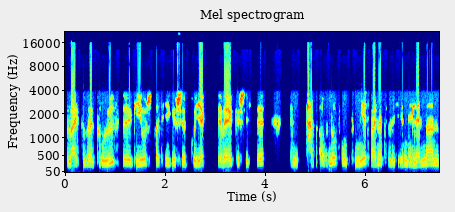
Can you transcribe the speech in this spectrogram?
vielleicht sogar größte geostrategische Projekt der Weltgeschichte ähm, hat auch nur funktioniert, weil natürlich in den Ländern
